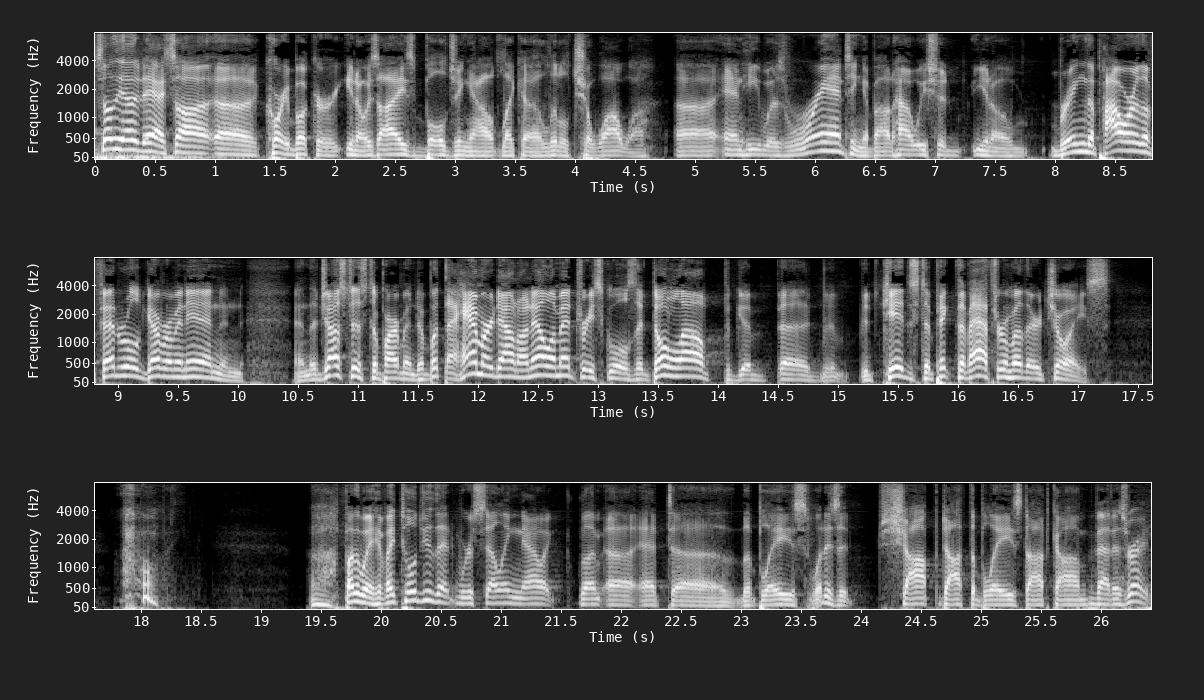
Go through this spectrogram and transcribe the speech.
So the other day I saw uh, Cory Booker, you know, his eyes bulging out like a little chihuahua, uh, and he was ranting about how we should, you know, bring the power of the federal government in and and the Justice Department to put the hammer down on elementary schools that don't allow uh, uh, kids to pick the bathroom of their choice. Oh. Uh, by the way, have I told you that we're selling now at uh, at uh, the Blaze? What is it? Shop.theblaze.com. That is right.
